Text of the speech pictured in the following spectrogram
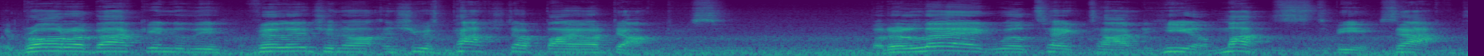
They brought her back into the village and, uh, and she was patched up by our doctors. But her leg will take time to heal, months to be exact.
